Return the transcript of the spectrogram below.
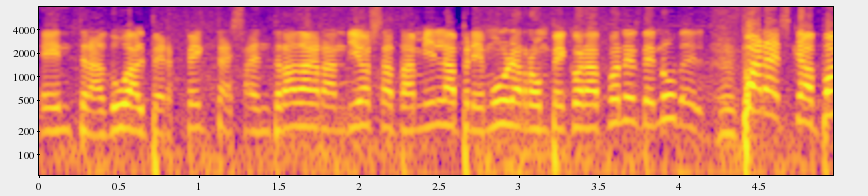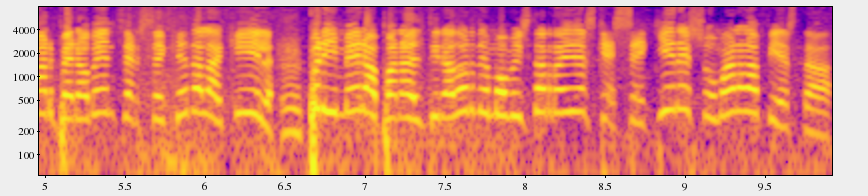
Entra Dual, perfecta esa entrada grandiosa. También la premura, rompe corazones de Noodle para escapar, pero Vencer se queda la kill. Primera para el tirador de Movistar Riders que se quiere sumar a la fiesta.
